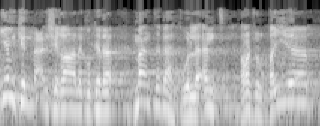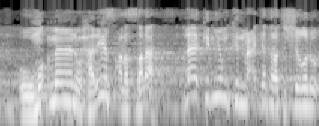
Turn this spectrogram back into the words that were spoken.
يمكن مع انشغالك وكذا ما انتبهت ولا أنت رجل طيب؟ ومؤمن وحريص على الصلاة. لكن يمكن مع كثرة الشغل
